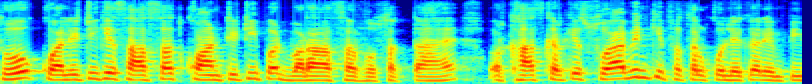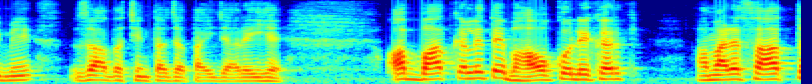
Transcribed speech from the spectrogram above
तो क्वालिटी के साथ साथ क्वांटिटी पर बड़ा असर हो सकता है और खास करके सोयाबीन की फ़सल को लेकर एमपी में ज़्यादा चिंता जताई जा रही है। अब बात कर लेते हैं भाव को लेकर। हमारे साथ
